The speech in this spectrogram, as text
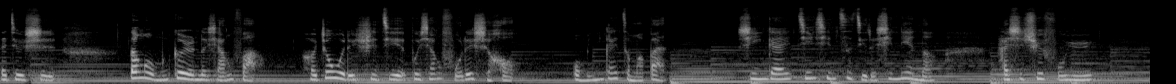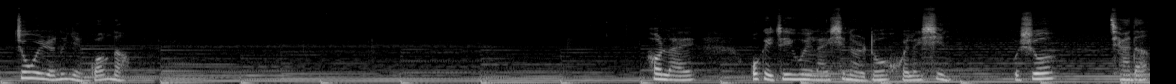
那就是当我们个人的想法和周围的世界不相符的时候，我们应该怎么办？是应该坚信自己的信念呢，还是屈服于周围人的眼光呢？后来，我给这一位来信的耳朵回了信，我说：“亲爱的，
